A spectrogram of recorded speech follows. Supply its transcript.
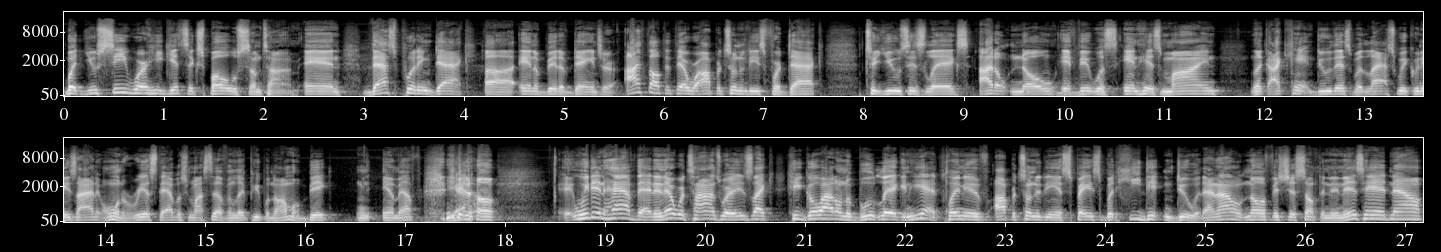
but you see where he gets exposed sometime, and that's putting Dak uh, in a bit of danger. I thought that there were opportunities for Dak to use his legs. I don't know if it was in his mind. Look, I can't do this, but last week when he's like, I want to reestablish myself and let people know I'm a big MF, Yeah. you know we didn't have that. And there were times where it's like he'd go out on the bootleg and he had plenty of opportunity and space, but he didn't do it. And I don't know if it's just something in his head now.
